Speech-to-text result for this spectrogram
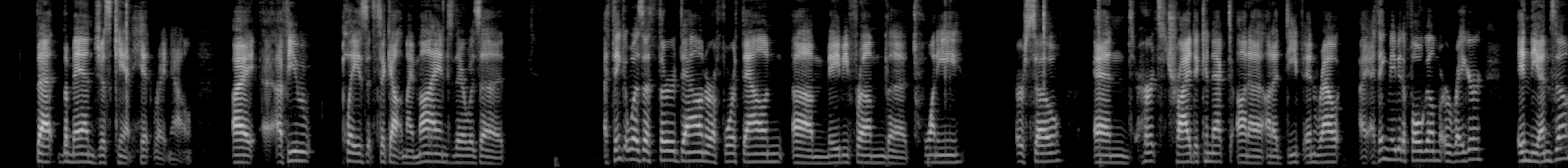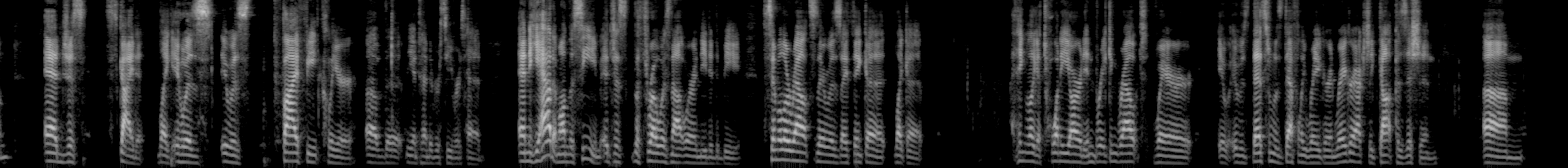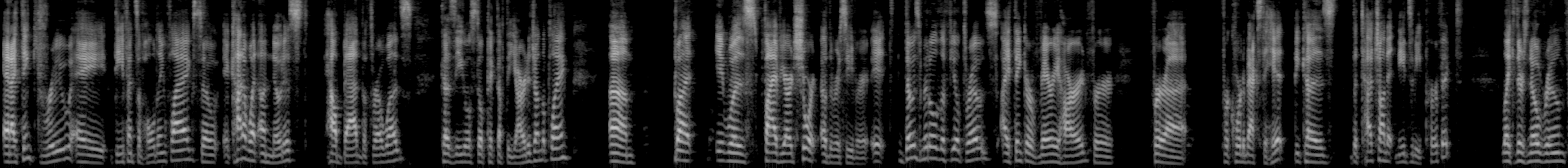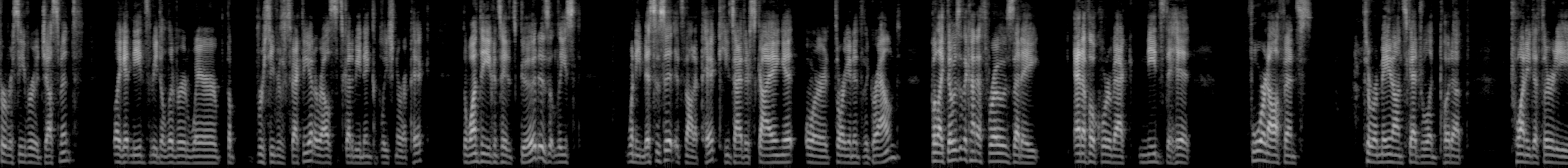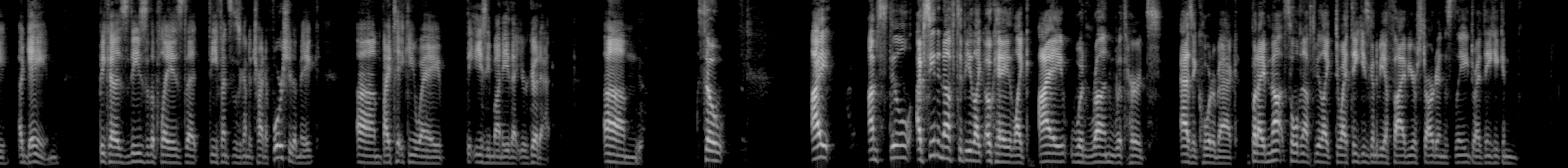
that the man just can't hit right now. I a few plays that stick out in my mind. There was a I think it was a third down or a fourth down, um, maybe from the 20 or so. And Hurts tried to connect on a on a deep in route. I, I think maybe to Fulgham or Reagor in the end zone and just skied it. Like it was it was five feet clear of the the intended receiver's head, and he had him on the seam. It just the throw was not where it needed to be. Similar routes, there was I think a like a I think like a twenty yard in breaking route where it, it was this one was definitely Reagor, and Reagor actually got position. Um, and I think drew a defensive holding flag, so it kind of went unnoticed how bad the throw was because the Eagles still picked up the yardage on the play. Um, but it was five yards short of the receiver. It those middle of the field throws I think are very hard for for uh for quarterbacks to hit because the touch on it needs to be perfect. Like there's no room for receiver adjustment. Like it needs to be delivered where the receiver's expecting it, or else it's going to be an incompletion or a pick. The one thing you can say that's good is at least when he misses it, it's not a pick. He's either skying it or throwing it into the ground. But like those are the kind of throws that a NFL quarterback needs to hit for an offense to remain on schedule and put up 20 to 30 a game because these are the plays that defenses are going to try to force you to make um, by taking away the easy money that you're good at. Um, yeah. So I I'm still I've seen enough to be like okay, like I would run with Hurts as a quarterback, but I'm not sold enough to be like, do I think he's going to be a five year starter in this league? Do I think he can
